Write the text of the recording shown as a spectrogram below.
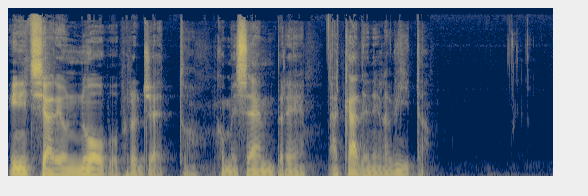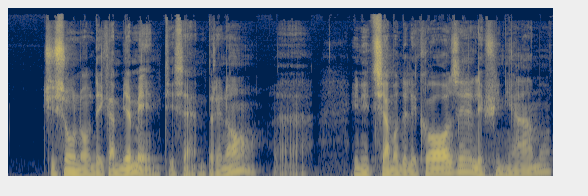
iniziare un nuovo progetto, come sempre accade nella vita. Ci sono dei cambiamenti sempre, no? Eh, iniziamo delle cose, le finiamo,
